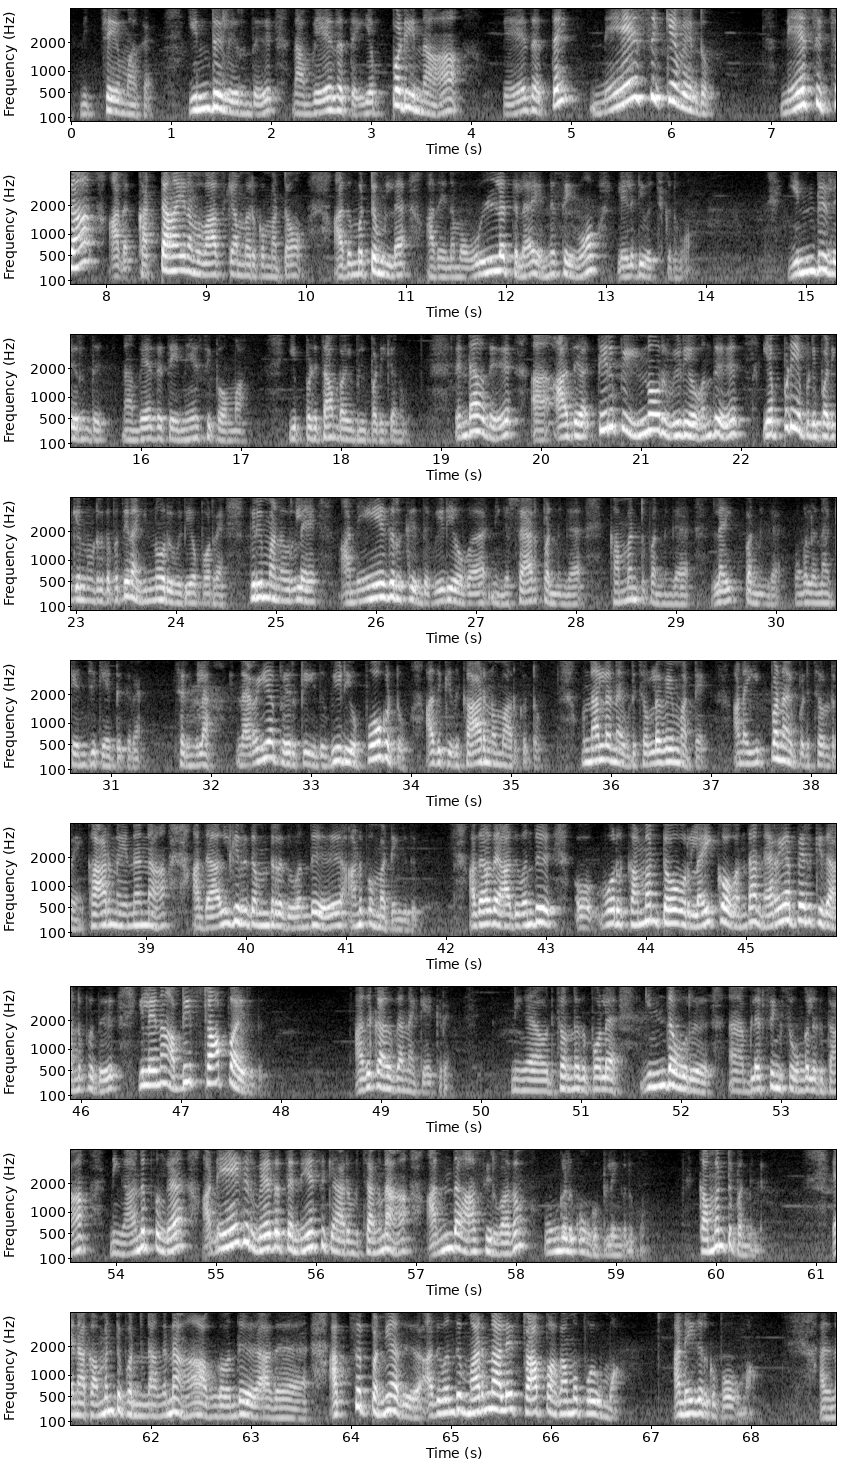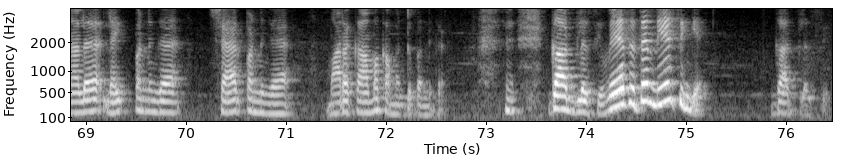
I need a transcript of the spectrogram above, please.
நிச்சயமாக இன்றிலிருந்து நாம் வேதத்தை எப்படின்னா வேதத்தை நேசிக்க வேண்டும். நேசித்தா அதை கட்டாயம் நம்ம வாசிக்காமல் இருக்க மாட்டோம். அது மட்டும் இல்லை அதை நம்ம உள்ளத்தில் என்ன செய்வோம்? எழுதி வச்சுக்கிடுவோம். இன்றிலிருந்து நாம் வேதத்தை நேசிப்போமா? இப்படி தான் பைபிள் படிக்கணும். ரெண்டாவது அது திருப்பி இன்னொரு வீடியோ வந்து எப்படி எப்படி படிக்கணுன்றதை பற்றி நான் இன்னொரு வீடியோ போடுறேன். பிரிமானவர்களே அநேகருக்கு இந்த வீடியோவை நீங்கள் ஷேர் பண்ணுங்கள் கமெண்ட் பண்ணுங்கள் லைக் பண்ணுங்கள் உங்களை நான் கெஞ்சி கேட்டுக்கிறேன். சரிங்களா? நிறைய பேருக்கு இது வீடியோ போகட்டும். அதுக்கு இது காரணமாக இருக்கட்டும். முன்னால் நான் இப்படி சொல்லவே மாட்டேன். ஆனால் இப்போ நான் இப்படி சொல்கிறேன் காரணம் என்னென்னா அந்த அல்கிரிதம்ன்றது வந்து அனுப்ப மாட்டேங்குது. அதாவது அது வந்து ஒரு கமெண்ட்டோ ஒரு லைக்கோ வந்தால் நிறைய பேருக்கு இதை அனுப்புது. இல்லைன்னா அப்படியே ஸ்டாப் ஆயிடுது அதுக்காக தான் நான் கேட்குறேன். நீங்கள் அவர் சொன்னது போல் இந்த ஒரு பிளெஸ்ஸிங்ஸ் உங்களுக்கு தான். நீங்கள் அனுப்புங்க. அநேகர் வேதத்தை நேசிக்க ஆரம்பித்தாங்கன்னா அந்த ஆசீர்வாதம் உங்களுக்கும் உங்கள் பிள்ளைங்களுக்கும். கமெண்ட் பண்ணுங்கள் ஏன்னா கமெண்ட் பண்ணினாங்கன்னா அவங்க வந்து அதை அக்செப்ட் பண்ணி அது அது வந்து மறுநாளே ஸ்டாப் ஆகாமல் போகுமா? அநேகருக்கு போகுமா? அதனால் லைக் பண்ணுங்கள் ஷேர் பண்ணுங்கள் மறக்காமல் கமெண்ட் பண்ணுங்கள் காட் பிளஸ் யூ வேதத்தை நேசிங்க. God bless you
